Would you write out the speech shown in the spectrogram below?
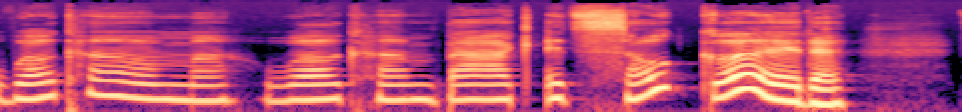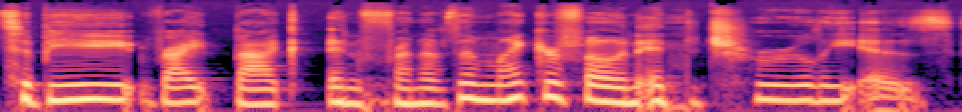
Welcome, welcome back. It's so good to be right back in front of the microphone. It truly is.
